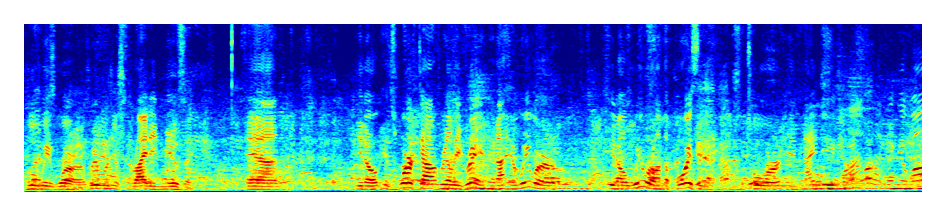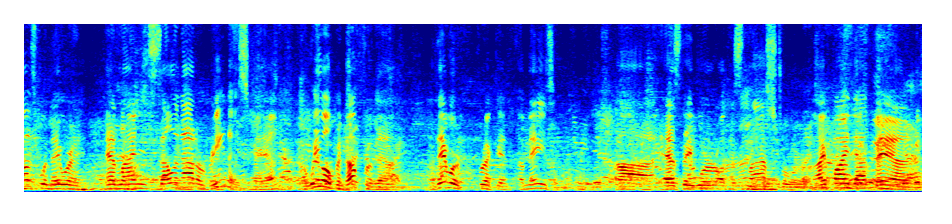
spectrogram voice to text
who we were. We were just writing music, and you know, it's worked out really great. And, I, and we were, you know, we were on the Poison tour in '91, I think it was, when they were headlining, selling out arenas, man. And we opened up for them. And they were freaking amazing, uh, as they were on this last tour. I find that band,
